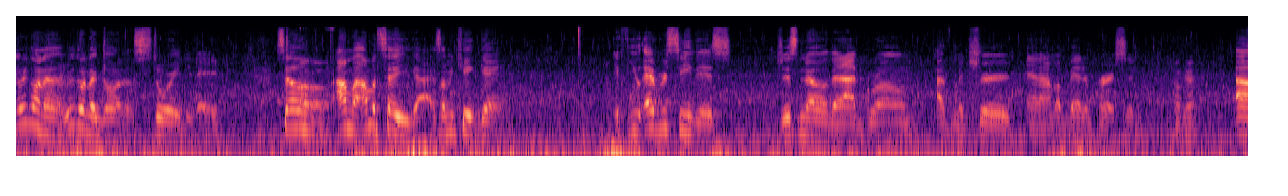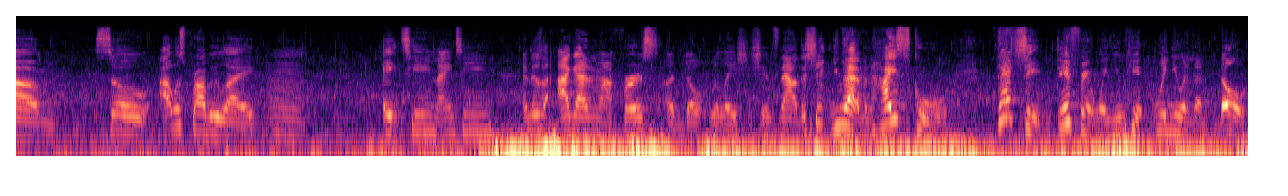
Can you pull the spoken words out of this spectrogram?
We're gonna we're gonna go on a story today. So Uh-oh. I'm, I'm gonna tell you guys. Let me kick game. If you ever see this, just know that I've grown, I've matured, and I'm a better person. Okay. Um, so I was probably like mm, 18, 19, and this, I got in my first adult relationships. Now the shit you have in high school, that shit different when you hit when you're an adult,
